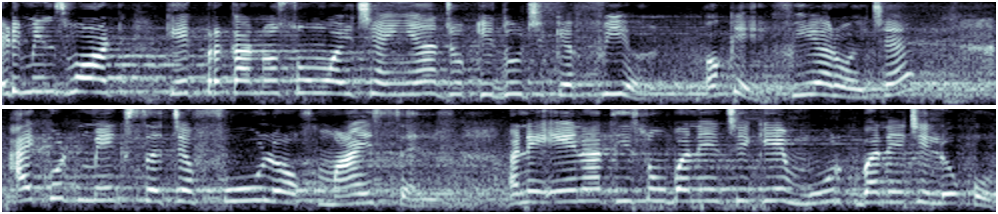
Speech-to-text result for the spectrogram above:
ઇટ મીન્સ વોટ કે એક પ્રકારનો શું હોય છે અહીંયા? જો કીધું છે કે ફિયર ઓકે ફિયર હોય છે. I could make such a fool of my self એનાથી શું બને છે કે મૂર્ખ બને છે લોકો.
